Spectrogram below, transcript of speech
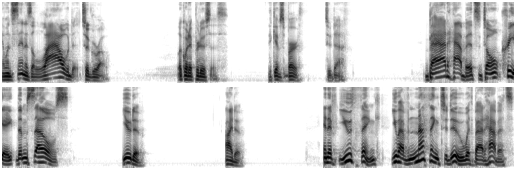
And when sin is allowed to grow, look what it produces. It gives birth to death. Bad habits don't create themselves. You do. I do. And if you think you have nothing to do with bad habits,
